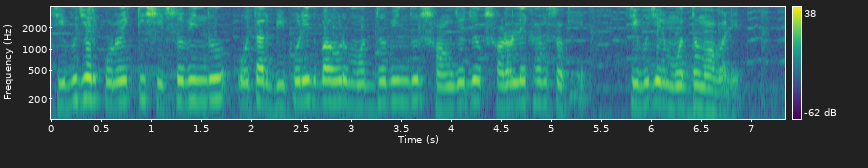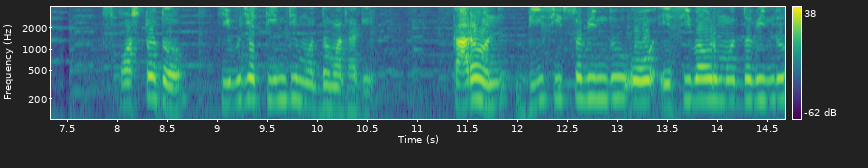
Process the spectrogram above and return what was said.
ত্রিভুজের কোনো একটি শীর্ষবিন্দু ও তার বিপরীত বাহুর মধ্যবিন্দুর সংযোজক সরলরেখাংশকে ত্রিভুজের মধ্যমা বলে। স্পষ্টত ত্রিভুজের তিনটি মধ্যমা থাকে। কারণ বি শীর্ষবিন্দু ও এসি বাহুর মধ্যবিন্দু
